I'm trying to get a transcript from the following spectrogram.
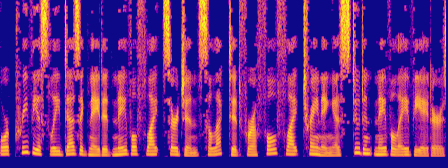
or previously designated naval flight surgeons selected for a full flight training as student naval aviators.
